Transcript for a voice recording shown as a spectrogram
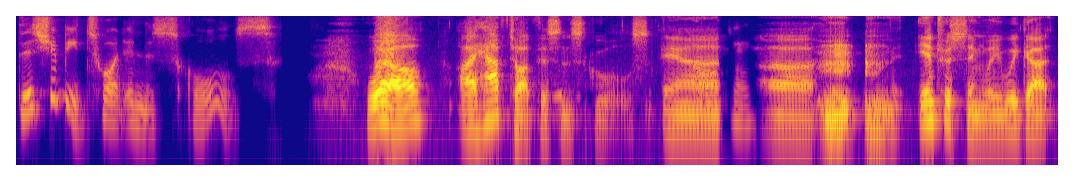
this should be taught in the schools. Well, I have taught this in schools, Oh, and okay. uh, interestingly, we got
